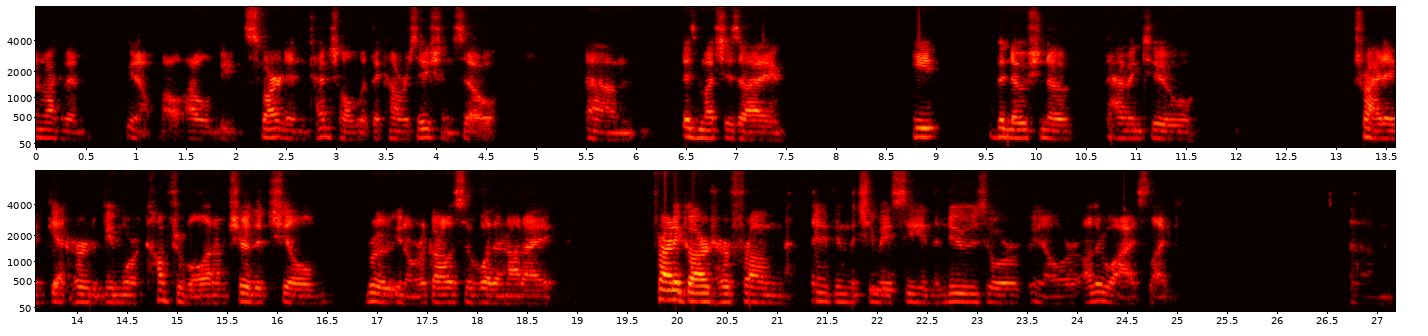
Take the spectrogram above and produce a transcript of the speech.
I'm not going to you know I'll, i will be smart and intentional with the conversation. So um as much as i hate the notion of having to try to get her to be more comfortable and i'm sure that she'll you know regardless of whether or not i try to guard her from anything that she may see in the news or you know or otherwise like um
